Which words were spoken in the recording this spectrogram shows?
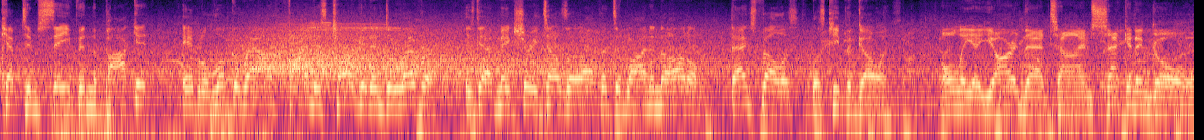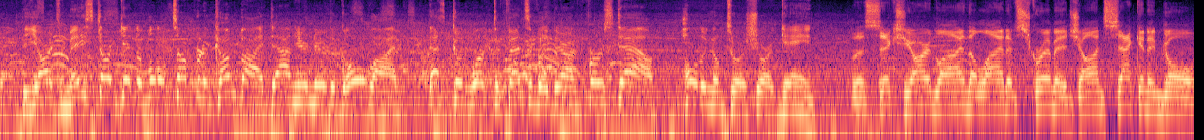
kept him safe in the pocket, able to look around, find his target, and deliver. He's got to make sure he tells the offensive line in the huddle. Thanks, fellas. Let's keep it going. Only a yard that time, second and goal. The yards may start getting a little tougher to come by down here near the goal line. That's good work defensively there on first down, holding them to a short gain. The six-yard line, the line of scrimmage on second and goal.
